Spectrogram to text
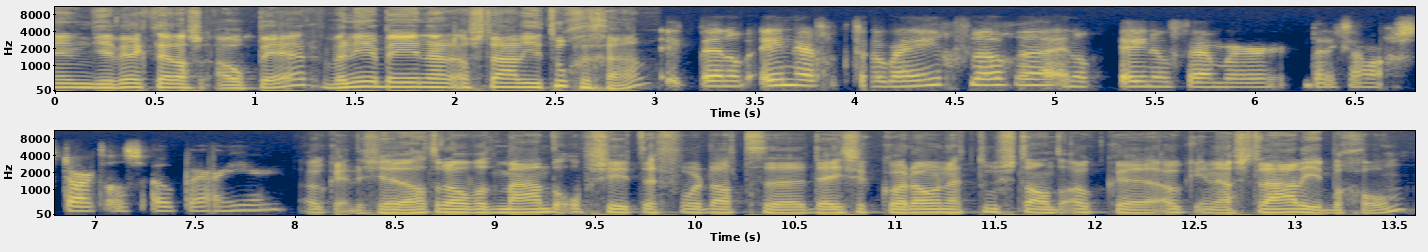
En je werkt daar als au pair. Wanneer ben je naar Australië toegegaan? Ik ben op 31 oktober heen gevlogen en op 1 november ben ik zeg maar gestart als au pair hier. Oké, dus je had er al wat maanden op zitten voordat uh, deze coronatoestand ook, uh, ook in Australië begon.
